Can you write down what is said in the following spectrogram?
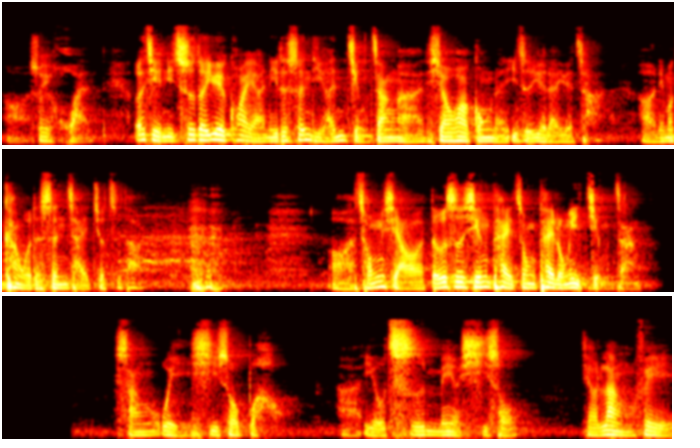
啊。所以缓，而且你吃的越快呀，你的身体很紧张啊，消化功能一直越来越差。啊！你们看我的身材就知道了。哦，从小得失心太重，太容易紧张，伤胃，吸收不好。啊，有吃没有吸收，叫浪费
